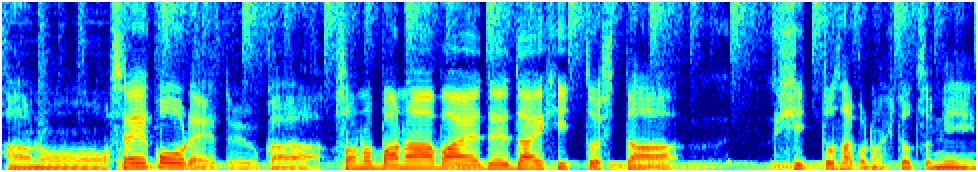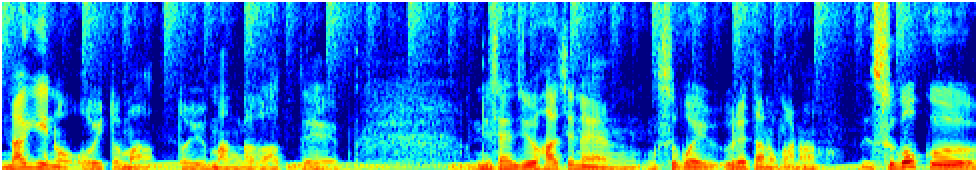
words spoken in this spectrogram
あの成功例というかそのバナー映えで大ヒットしたヒット作の一つに「凪のおいとま」という漫画があって2018年すごい売れたのかな？すごく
